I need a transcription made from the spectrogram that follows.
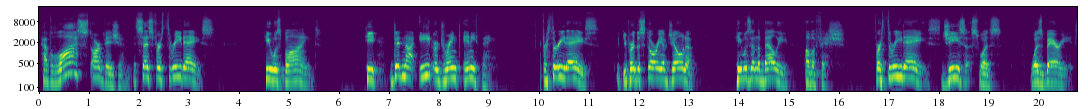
have lost our vision. It says for three days he was blind. He did not eat or drink anything. For three days, if you've heard the story of Jonah, he was in the belly of a fish. For three days, Jesus was, was buried.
